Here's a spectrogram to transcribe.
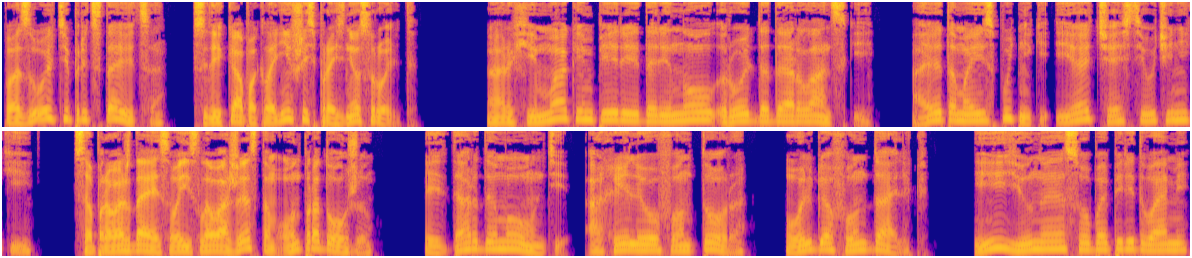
«Позвольте представиться», Слегка поклонившись, произнес Рольд. Архимаг империи Даринол Рольда де Орландский. А это мои спутники и отчасти ученики. Сопровождая свои слова жестом, он продолжил. Эльдар де Моунти, Ахелио фон Тора, Ольга фон Дальк и юная особа перед вами,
